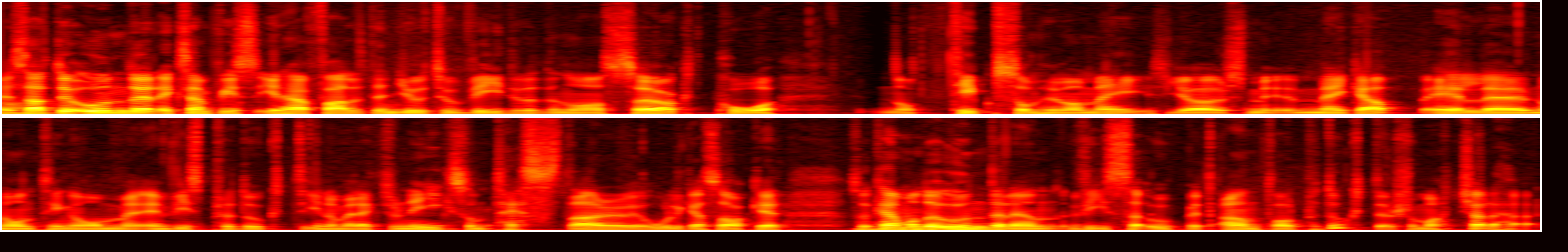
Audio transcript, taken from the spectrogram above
Eh. Så att du under exempelvis i det här fallet en Youtube-video där någon har sökt på något tips om hur man ma- gör makeup eller någonting om en viss produkt inom elektronik som testar olika saker så kan man då under den visa upp ett antal produkter som matchar det här.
